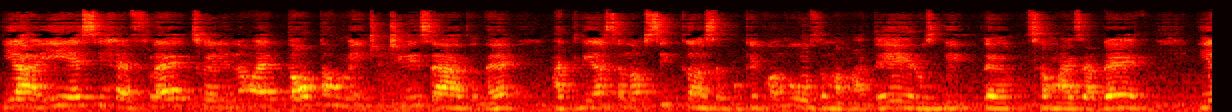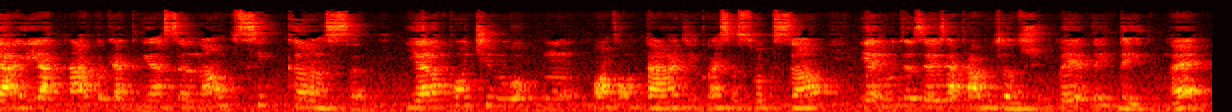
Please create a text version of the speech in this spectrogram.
E aí, esse reflexo, ele não é totalmente utilizado, né? A criança não se cansa, porque quando usa mamadeira, os bicos é, são mais abertos, e aí acaba que a criança não se cansa e ela continua com, com a vontade, com essa sucção, e aí muitas vezes acaba usando chupeta e dedo, né?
